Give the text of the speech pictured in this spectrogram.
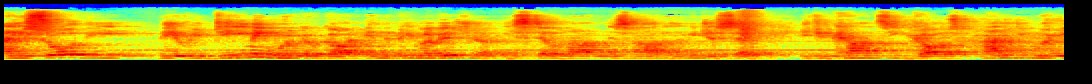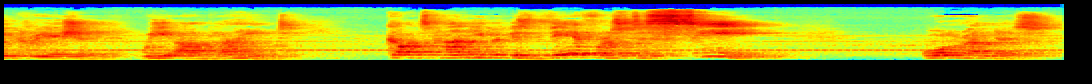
and he saw the, the redeeming work of God in the people of Israel. He still hardened his heart. And let me just say, if you can't see God's handiwork in creation, we are blind. God's handiwork is there for us to see all around us.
